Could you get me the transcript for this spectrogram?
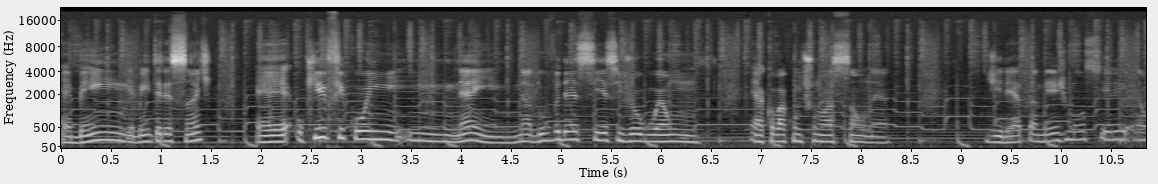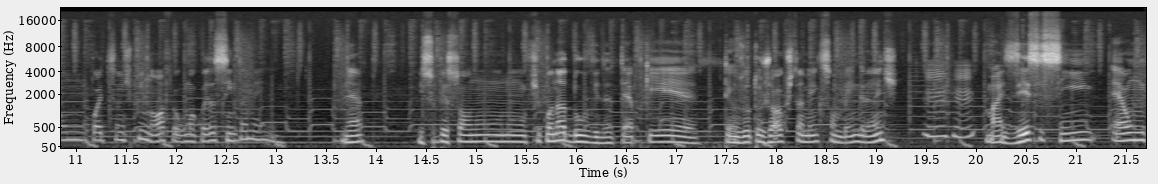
É bem, é bem interessante. É, o que ficou em, em, né, em, na dúvida é se esse jogo é um é aquela continuação, né, direta mesmo ou se ele é um pode ser um spin-off, alguma coisa assim também, né? Isso o pessoal não, não ficou na dúvida, até porque tem os outros jogos também que são bem grandes Uhum. Mas esse sim é um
